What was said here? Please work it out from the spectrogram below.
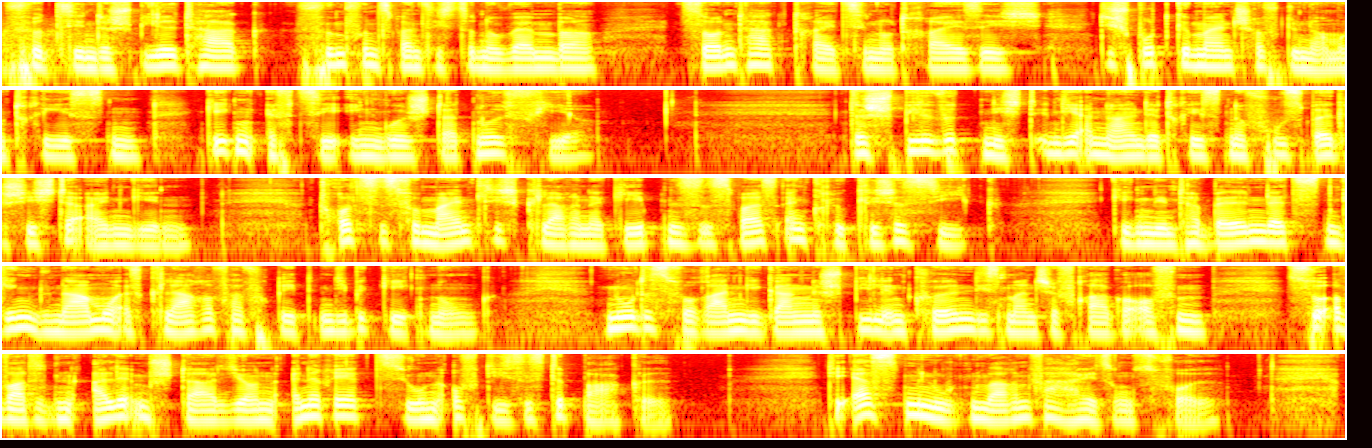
Vierzehnter Spieltag, 25. November, Sonntag 13.30 Uhr, die Sportgemeinschaft Dynamo Dresden gegen FC Ingolstadt 04. Das Spiel wird nicht in die Annalen der Dresdner Fußballgeschichte eingehen. Trotz des vermeintlich klaren Ergebnisses war es ein glücklicher Sieg. Gegen den Tabellenletzten ging Dynamo als klarer Favorit in die Begegnung. Nur das vorangegangene Spiel in Köln ließ manche Frage offen. So erwarteten alle im Stadion eine Reaktion auf dieses Debakel. Die ersten Minuten waren verheißungsvoll.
